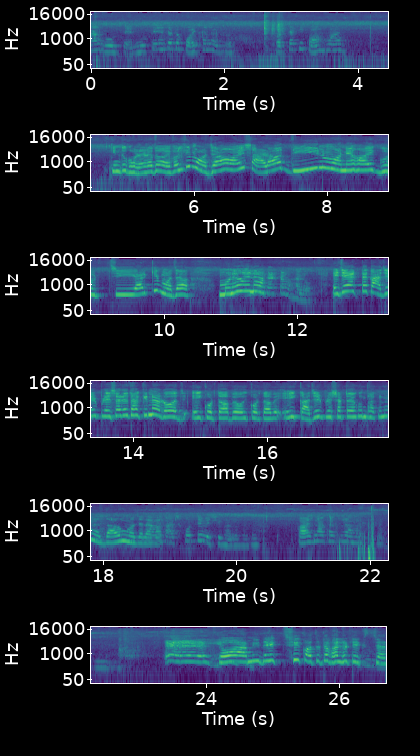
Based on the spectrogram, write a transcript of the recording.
আর ঘুরতে? ঘুরতে যেতে তো পয়সা লাগবে। খরচা কি কম হয়? কিন্তু ঘোরাটা তো হয় বল কি মজা হয় সারা দিন মনে হয় ঘুরছি আর কি মজা। মনে হয় না একটা ভালো। এই যে একটা কাজের প্রেসারে থাকি না রোজ এই করতে হবে ওই করতে হবে এই কাজের প্রেসারটা এখন থাকে না দারুণ মজা লাগে। কাজ করতে বেশি ভালো লাগে। কাজ না থাকলে আমার তো আমি দেখছি কতটা ভালো টেক্সচার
